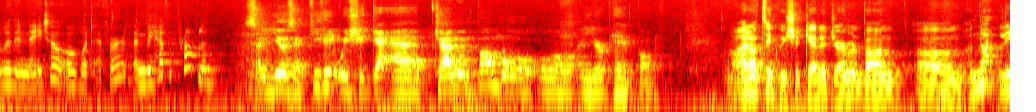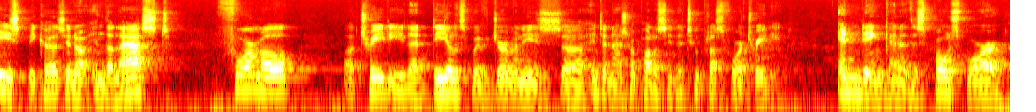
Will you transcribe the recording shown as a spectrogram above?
within NATO or whatever, then we have a problem. So, Josef, do you think we should get a German bomb or, or a European bomb? Well, I don't think we should get a German bomb, um, not least because, you know, in the last formal uh, treaty that deals with Germany's uh, international policy, the 2 plus 4 treaty, ending kind of this post war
